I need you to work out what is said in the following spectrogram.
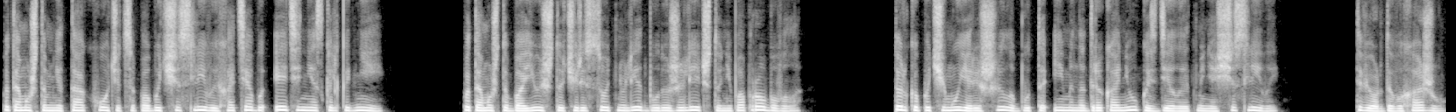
потому что мне так хочется побыть счастливой хотя бы эти несколько дней потому что боюсь, что через сотню лет буду жалеть, что не попробовала. Только почему я решила, будто именно драконюка сделает меня счастливой? Твердо выхожу.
